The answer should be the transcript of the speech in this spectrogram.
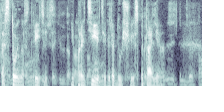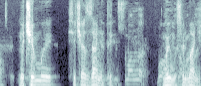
достойно встретить и пройти эти грядущие испытания. Но чем мы сейчас заняты Мы, мусульмане,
